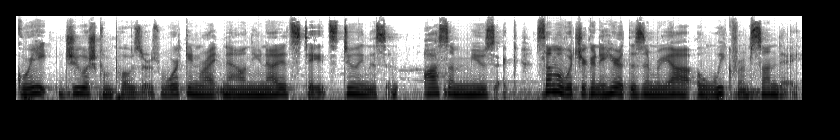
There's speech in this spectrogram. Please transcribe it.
great Jewish composers working right now in the United States doing this awesome music, some of which you're going to hear at the Zimriah a week from Sunday.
